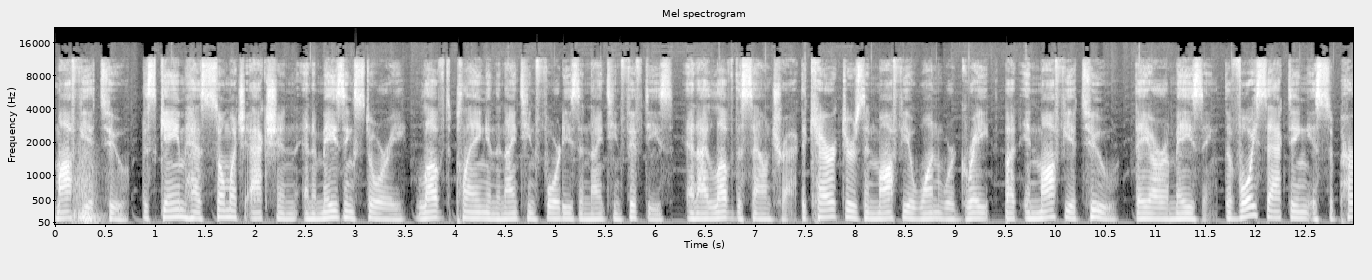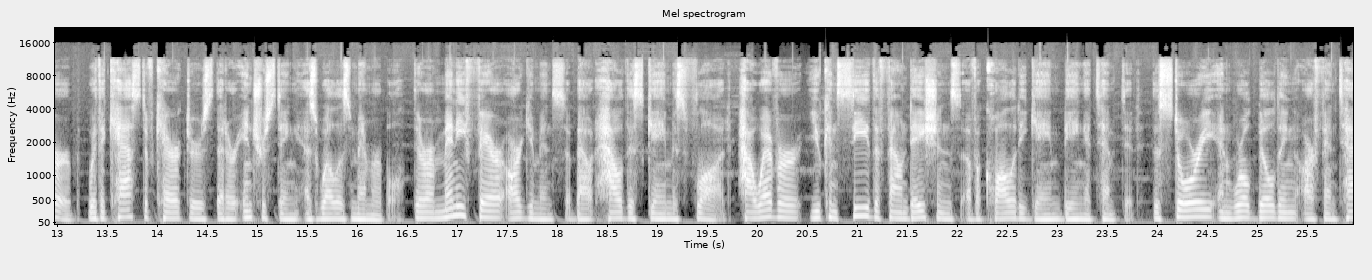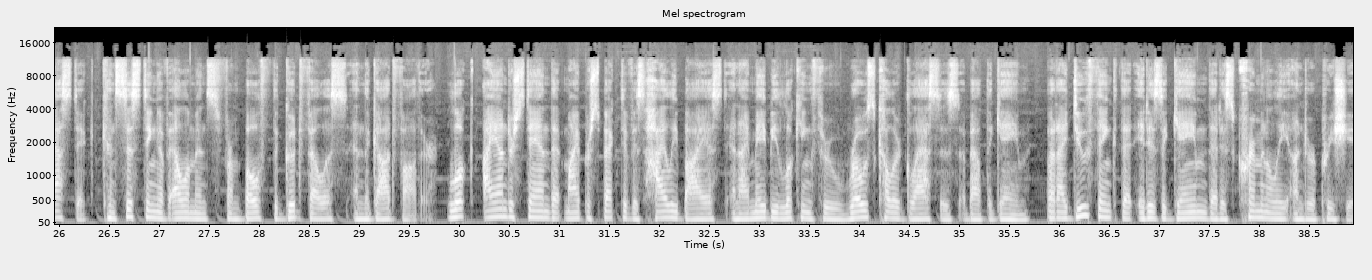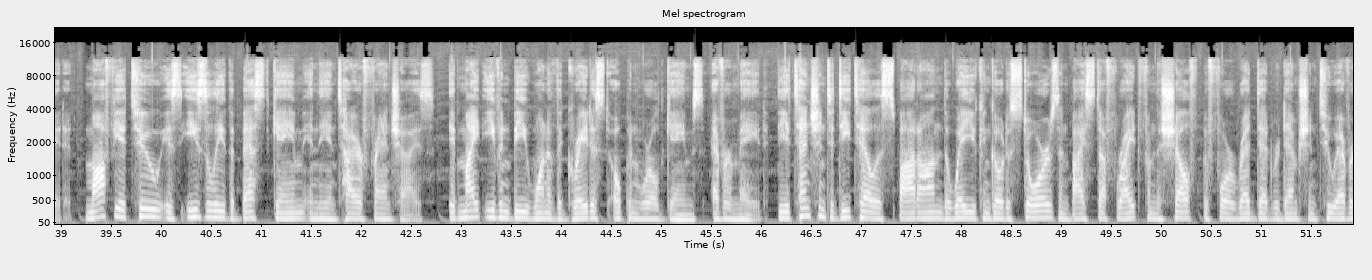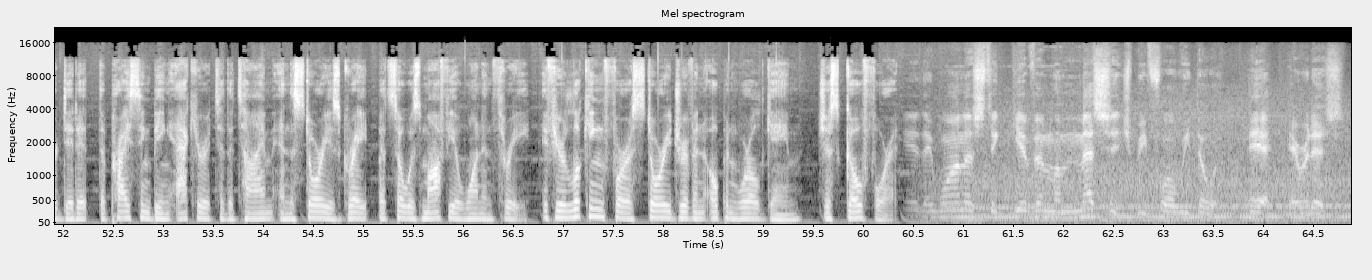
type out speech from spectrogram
Mafia 2. This game has so much action and amazing story, loved playing in the 1940s and 1950s, and I love the soundtrack. The characters in Mafia 1 were great, but in Mafia 2, they are amazing. The voice acting is superb, with a cast of characters that are interesting as well as memorable. There are many fair arguments about how this game is flawed. However, you can see the foundations of a quality game being attempted. The story and world building are fantastic, consisting of elements from both The Goodfellas and The Godfather. Look, I understand that my perspective is highly biased and I may be looking through rose-colored glasses about the game, but I do think that it is a game that is criminally underappreciated. Mafia 2 is easily the best game in the entire franchise. It might even be one of the greatest open-world games ever made. The attention to detail is spot on, the way you can go to stores and buy stuff right from the shelf before Red Dead Redemption 2 ever did it, the pricing being accurate to the time, and the story is great, but so was Mafia 1 and 3. If you're looking for a story-driven open-world game, just go for it. They want us to give him a message before we do it. Here, here it is.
